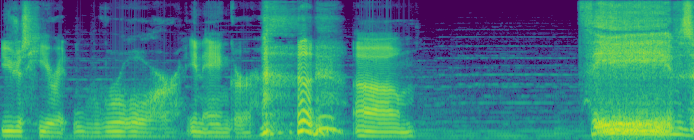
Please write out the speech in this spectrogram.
you just hear it roar in anger. um, thieves!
